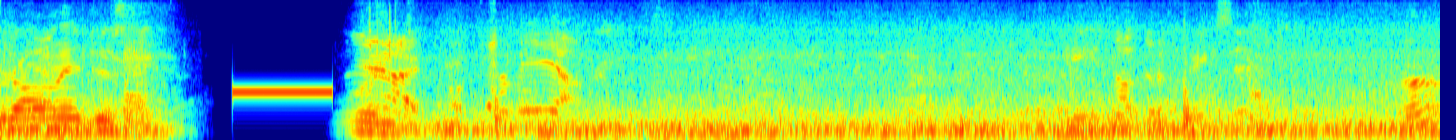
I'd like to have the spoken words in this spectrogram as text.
Grommet just Come here. He's not going to fix it. Huh?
